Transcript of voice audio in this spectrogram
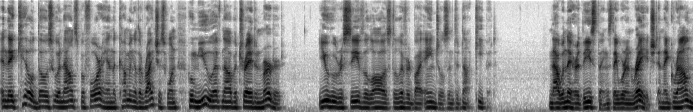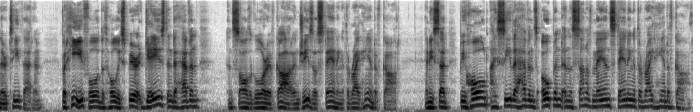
And they killed those who announced beforehand the coming of the righteous one, whom you have now betrayed and murdered. You who received the law as delivered by angels and did not keep it. Now, when they heard these things, they were enraged, and they ground their teeth at him. But he, full of the Holy Spirit, gazed into heaven and saw the glory of God, and Jesus standing at the right hand of God. And he said, Behold, I see the heavens opened, and the Son of Man standing at the right hand of God.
